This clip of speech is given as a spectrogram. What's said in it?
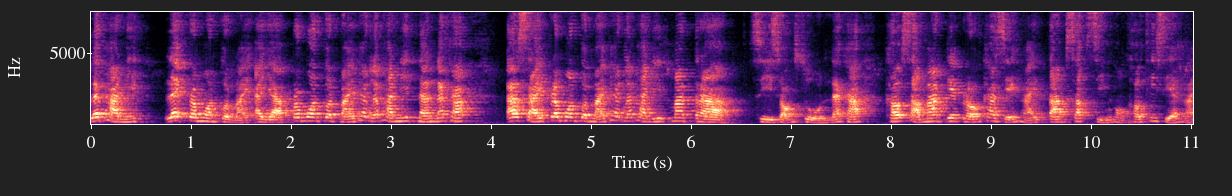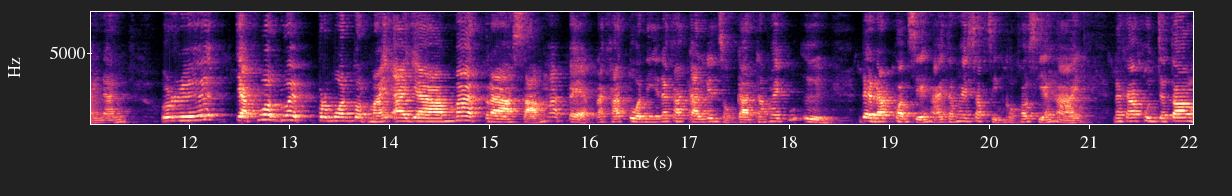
และพาณิชย์ และประมวลกฎหมายอาญาประมวลกฎหมายแพ่งและพาณิชย์นั้นนะคะ อาศัยประมวลกฎหมายแพ่งและพาณิชย์มาตรา 420 นะคะ เขาสามารถเรียกร้องค่าเสียหายตามทรัพย์สินของเขาที่เสียหายนั้น หรือจะพ่วงด้วยประมวลกฎหมายอาญามาตรา 358 นะคะ ตัวนี้นะคะการเล่นสงการทำให้ผู้อื่น ได้รับความเสียหายทำให้ทรัพย์สินของเขาเสียหายนะคะ คุณจะต้อง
